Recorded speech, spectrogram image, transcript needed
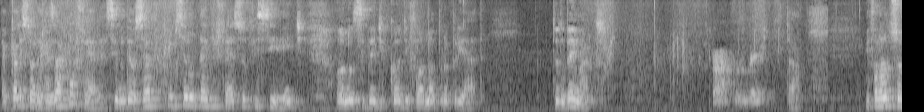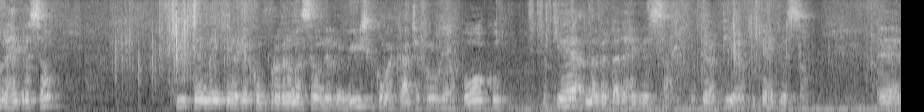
é aquela história, rezar com fé, né? Se não deu certo, porque você não teve fé suficiente ou não se dedicou de forma apropriada. Tudo bem, Marcos? Tá, tudo bem. Tá. E falando sobre a regressão, que também tem a ver com programação neurolinguística, como a Kátia falou agora há pouco. E o que é, na verdade, a regressão? A terapia, né? o que é regressão? É,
